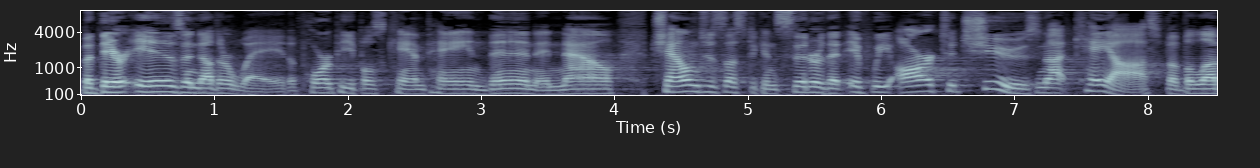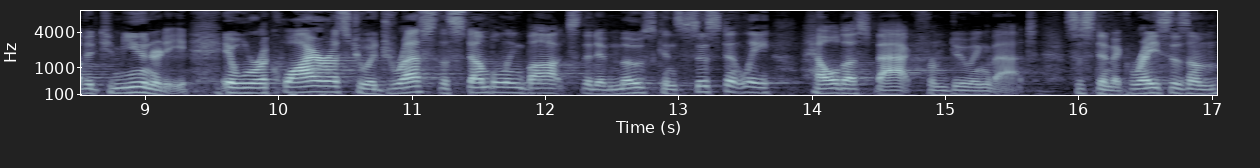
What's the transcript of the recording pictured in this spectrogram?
But there is another way. The Poor People's Campaign, then and now, challenges us to consider that if we are to choose not chaos, but beloved community, it will require us to address the stumbling blocks that have most consistently held us back from doing that systemic racism,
